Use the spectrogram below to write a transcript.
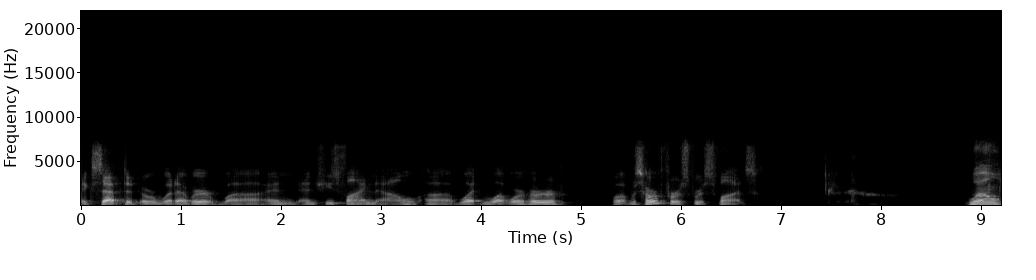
accept it or whatever, uh, and and she's fine now. Uh, what what were her what was her first response? Well,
